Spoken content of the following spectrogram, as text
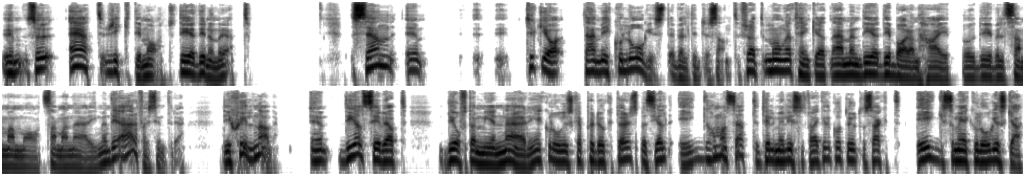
Ehm, så ät riktig mat, det, det är nummer ett. Sen ehm, tycker jag det här med ekologiskt är väldigt intressant. För att många tänker att nej, men det, det är bara en hype och det är väl samma mat, samma näring. Men det är faktiskt inte det. Det är skillnad. Eh, dels ser vi att det är ofta mer näring i ekologiska produkter, speciellt ägg har man sett. Till och med Livsmedelsverket gått ut och sagt ägg som är ekologiska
